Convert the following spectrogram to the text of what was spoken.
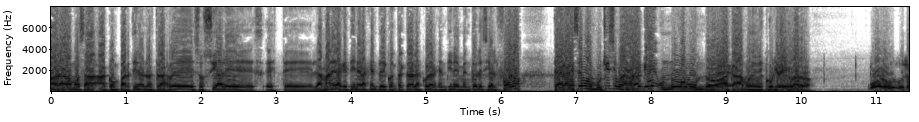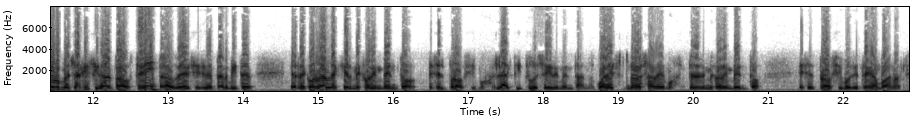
Ahora vamos a, a compartir en nuestras redes sociales este, la manera que tiene la gente de contactar a la Escuela Argentina de Inventores y al foro. Te agradecemos muchísimo, la verdad que un nuevo mundo acabamos de descubrir. Eduardo. Bueno, un, solo mensaje final para ustedes, Sí. para audiencia, si me permiten. es recordarles que el mejor invento es el próximo, la actitud de seguir inventando. ¿Cuál es? No lo sabemos, pero el mejor invento es el próximo y que tengan buenas noches.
